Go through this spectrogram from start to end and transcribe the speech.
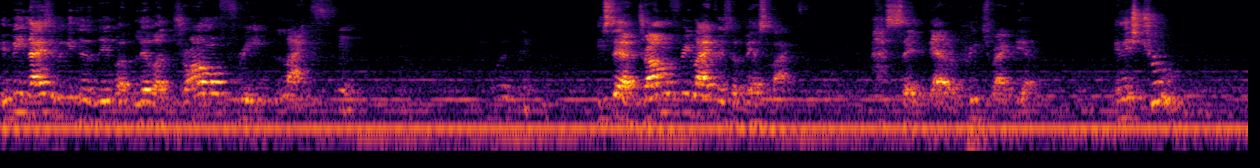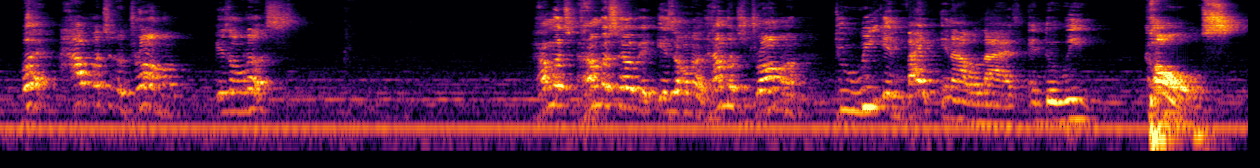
it'd be nice if we could just live a, live a drama-free life. He said, a drama-free life is the best life. I said, that'll preach right there. And it's true. But how much of the drama is on us? How much, how much of it is on us? How much drama do we invite in our lives and do we cause?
